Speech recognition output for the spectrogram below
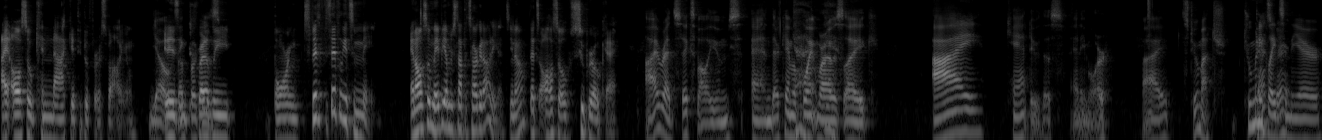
I also cannot get through the first volume. yo, it is incredibly boring, specifically to me. And also, maybe I'm just not the target audience. You know, that's also super okay. I read six volumes, and there came a point where I was like, I can't do this anymore. I it's too much. Too many That's plates fair. in the air.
